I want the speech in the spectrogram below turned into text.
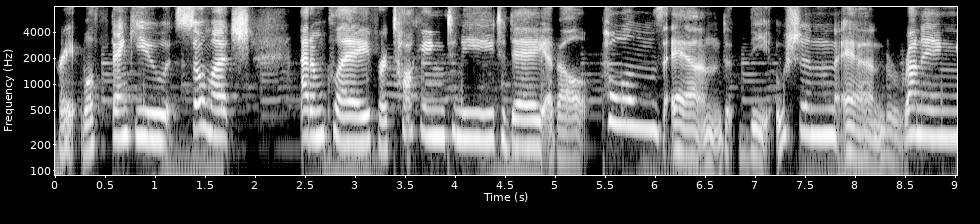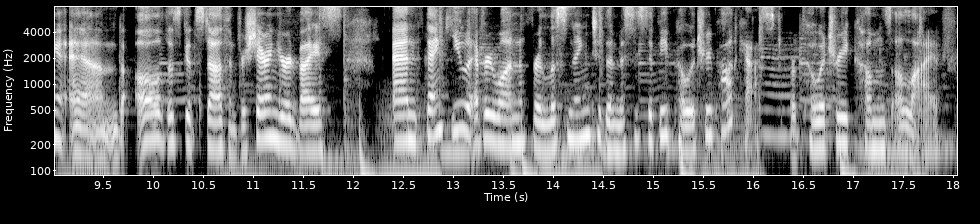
Great. Well, thank you so much, Adam Clay, for talking to me today about poems and the ocean and running and all of this good stuff and for sharing your advice. And thank you, everyone, for listening to the Mississippi Poetry Podcast, where poetry comes alive.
